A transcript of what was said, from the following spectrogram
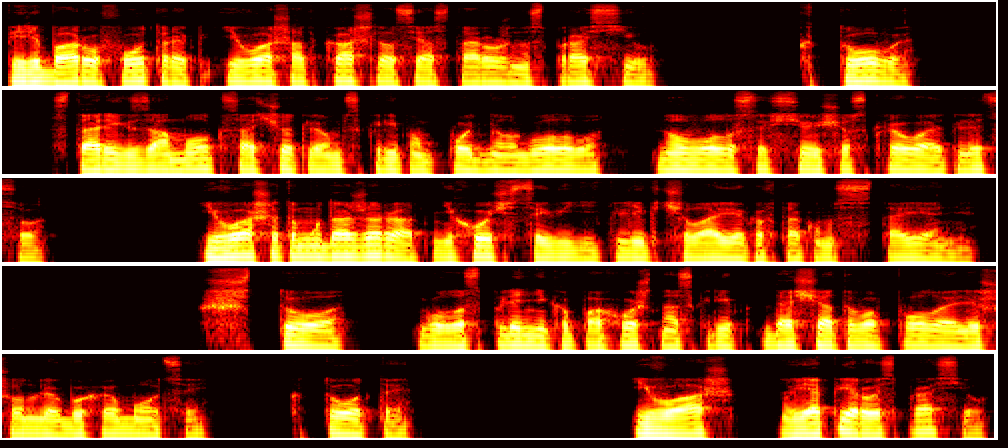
Переборов оторопь, Иваш откашлялся и осторожно спросил. «Кто вы?» Старик замолк, с отчетливым скрипом поднял голову, но волосы все еще скрывают лицо. И ваш этому даже рад, не хочется видеть лик человека в таком состоянии. «Что?» — голос пленника похож на скрип дощатого пола и лишен любых эмоций. «Кто ты?» «Иваш?» Но я первый спросил.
